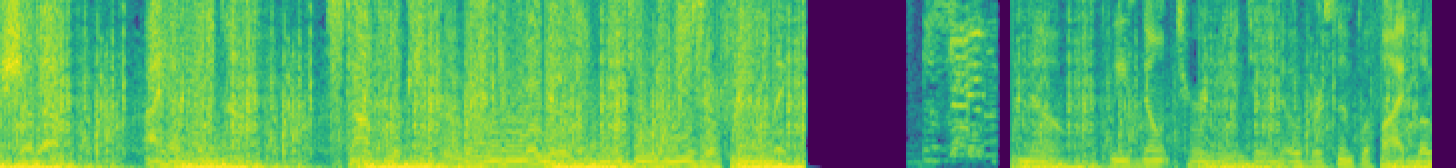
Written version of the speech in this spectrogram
Shut up. I have please don't turn me into an oversimplified logo.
